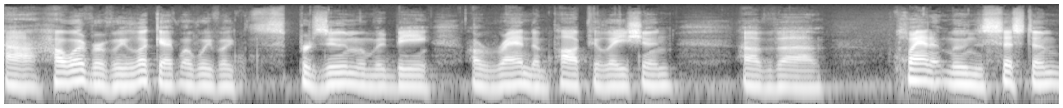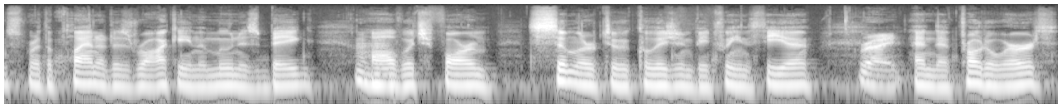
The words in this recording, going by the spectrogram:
Uh, however, if we look at what we would presume would be a random population of uh, planet moon systems where the planet is rocky and the moon is big, all of which form similar to a collision between Theia Right. and the proto Earth,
